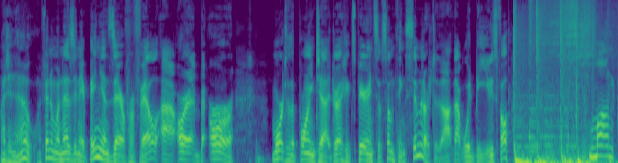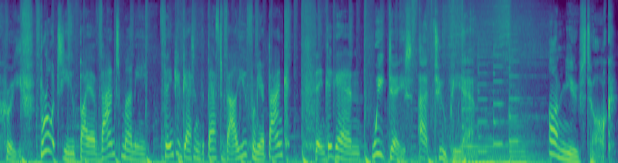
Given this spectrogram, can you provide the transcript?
I don't know. If anyone has any opinions there for Phil, uh, or or more to the point, uh, direct experience of something similar to that, that would be useful. Moncrieff. Brought to you by Avant Money. Think you're getting the best value from your bank? Think again. Weekdays at 2 p.m on Newstalk.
